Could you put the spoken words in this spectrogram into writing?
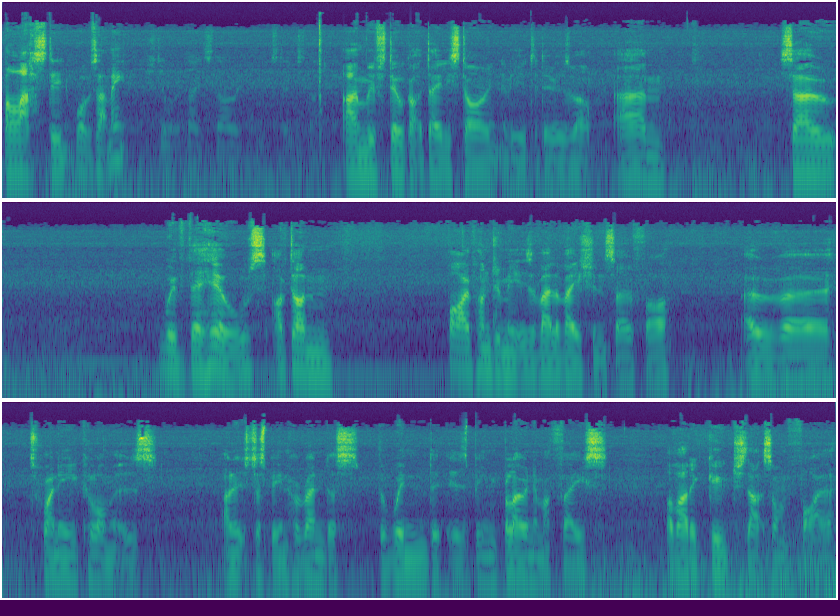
Blasting. What was that, mate? Still got a Daily Star interview to do today. and we've still got a Daily Star interview to do as well. Um, so, with the hills, I've done 500 meters of elevation so far, over 20 kilometers, and it's just been horrendous. The wind is been blowing in my face. I've had a gooch that's on fire,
